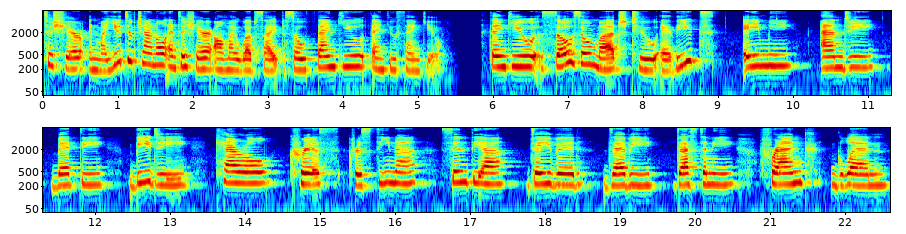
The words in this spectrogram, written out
to share in my YouTube channel and to share on my website. So thank you, thank you, thank you. Thank you so, so much to Edith, Amy, Angie, Betty, BG, Carol, Chris, Christina, Cynthia, David, Debbie, Destiny, Frank, Glenn,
